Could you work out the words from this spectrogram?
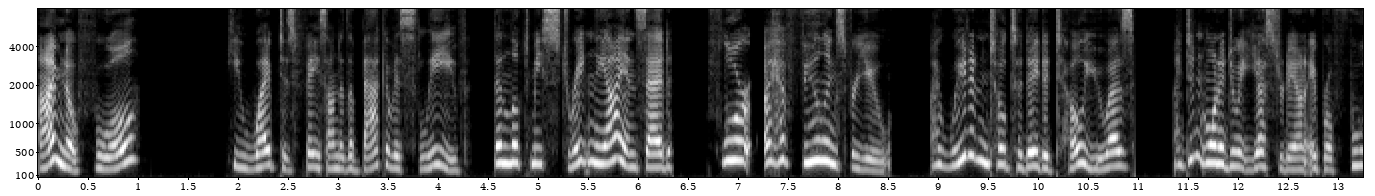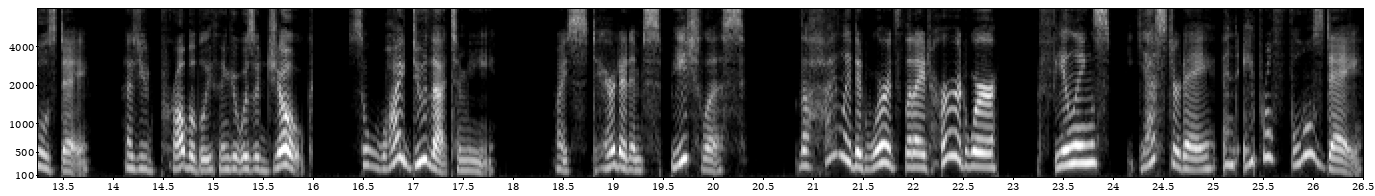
I'm no fool. He wiped his face onto the back of his sleeve, then looked me straight in the eye and said, Fleur, I have feelings for you. I waited until today to tell you, as I didn't want to do it yesterday on April Fool's Day, as you'd probably think it was a joke. So why do that to me? I stared at him speechless. The highlighted words that I'd heard were feelings, yesterday, and April Fool's Day.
